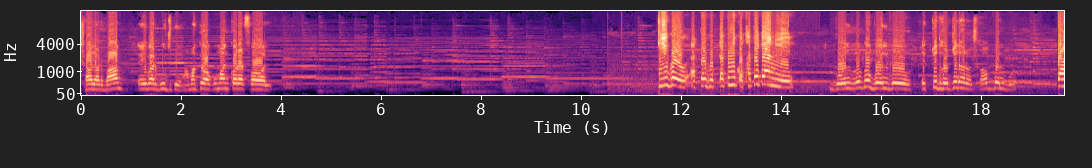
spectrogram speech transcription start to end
শালার বাঘ, এইবার বুঝবে আমাকে অপমান করার ফল। গো এত ভুট্টা তুমি কোথা থেকে আনলে? বলব গো বলব। একটু ধৈর্য ধরো সব বলব। তা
